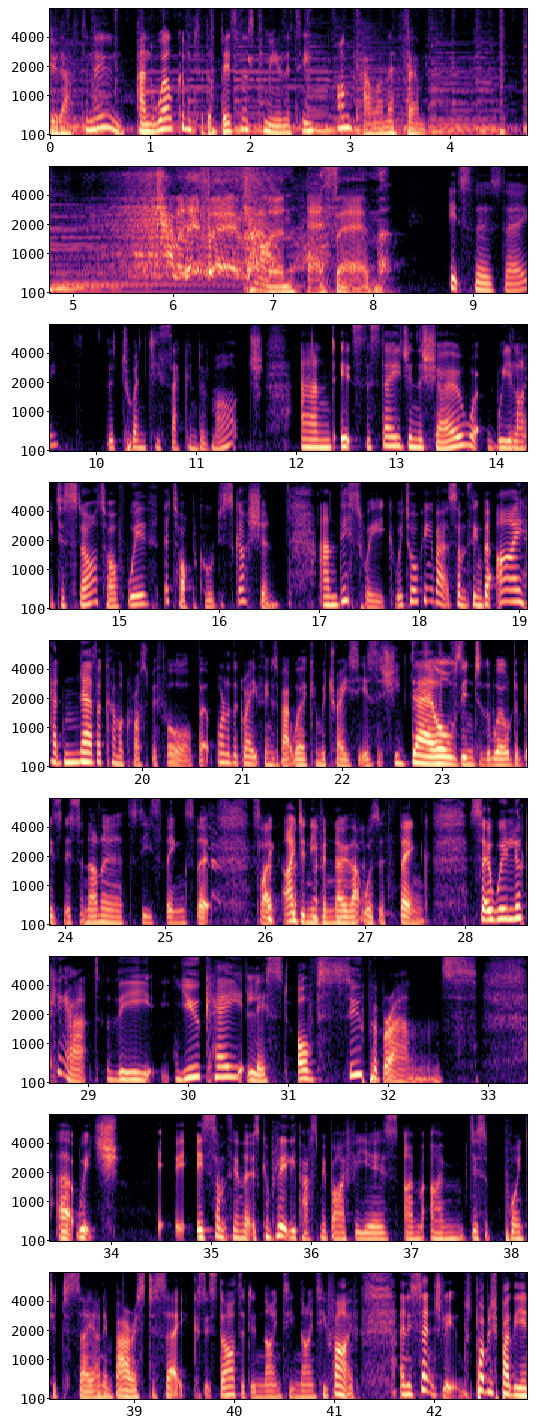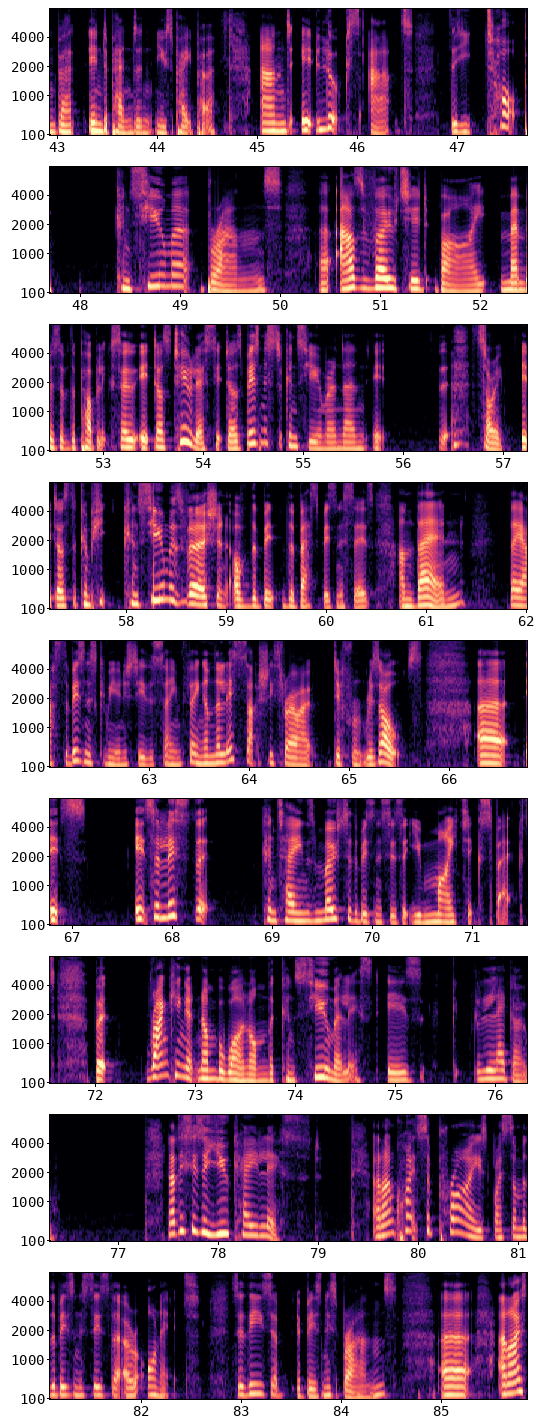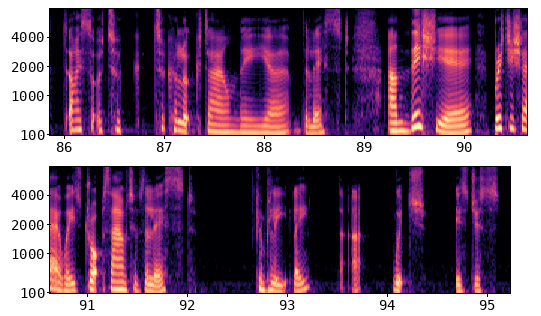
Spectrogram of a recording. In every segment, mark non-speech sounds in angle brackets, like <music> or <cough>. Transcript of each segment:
Good afternoon, and welcome to the business community on Calon FM. Calon FM. Calon FM. It's Thursday, the 22nd of March, and it's the stage in the show we like to start off with a topical discussion. And this week, we're talking about something that I had never come across before. But one of the great things about working with Tracy is that she delves into the world of business and unearths these things that it's like, I didn't even know that was a thing. So we're looking at the UK list of super brands, uh, which is something that has completely passed me by for years. I'm, I'm disappointed to say and embarrassed to say because it started in 1995. And essentially, it was published by the Independent newspaper and it looks at the top consumer brands uh, as voted by members of the public. So it does two lists it does business to consumer and then it sorry, it does the compu- consumer's version of the bi- the best businesses, and then they ask the business community the same thing, and the lists actually throw out different results. Uh, it's it's a list that contains most of the businesses that you might expect, but ranking at number one on the consumer list is Lego. Now, this is a UK list. And I'm quite surprised by some of the businesses that are on it. So these are business brands, uh, and I, I sort of took took a look down the uh, the list, and this year British Airways drops out of the list completely, uh, which is just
